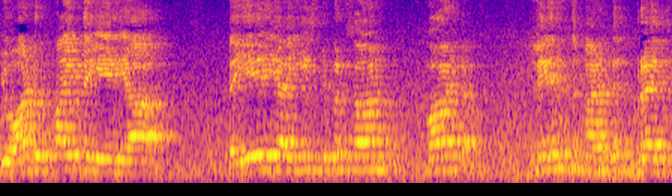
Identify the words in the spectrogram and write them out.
You want to find the area. The area is depends on what? Length and breadth.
